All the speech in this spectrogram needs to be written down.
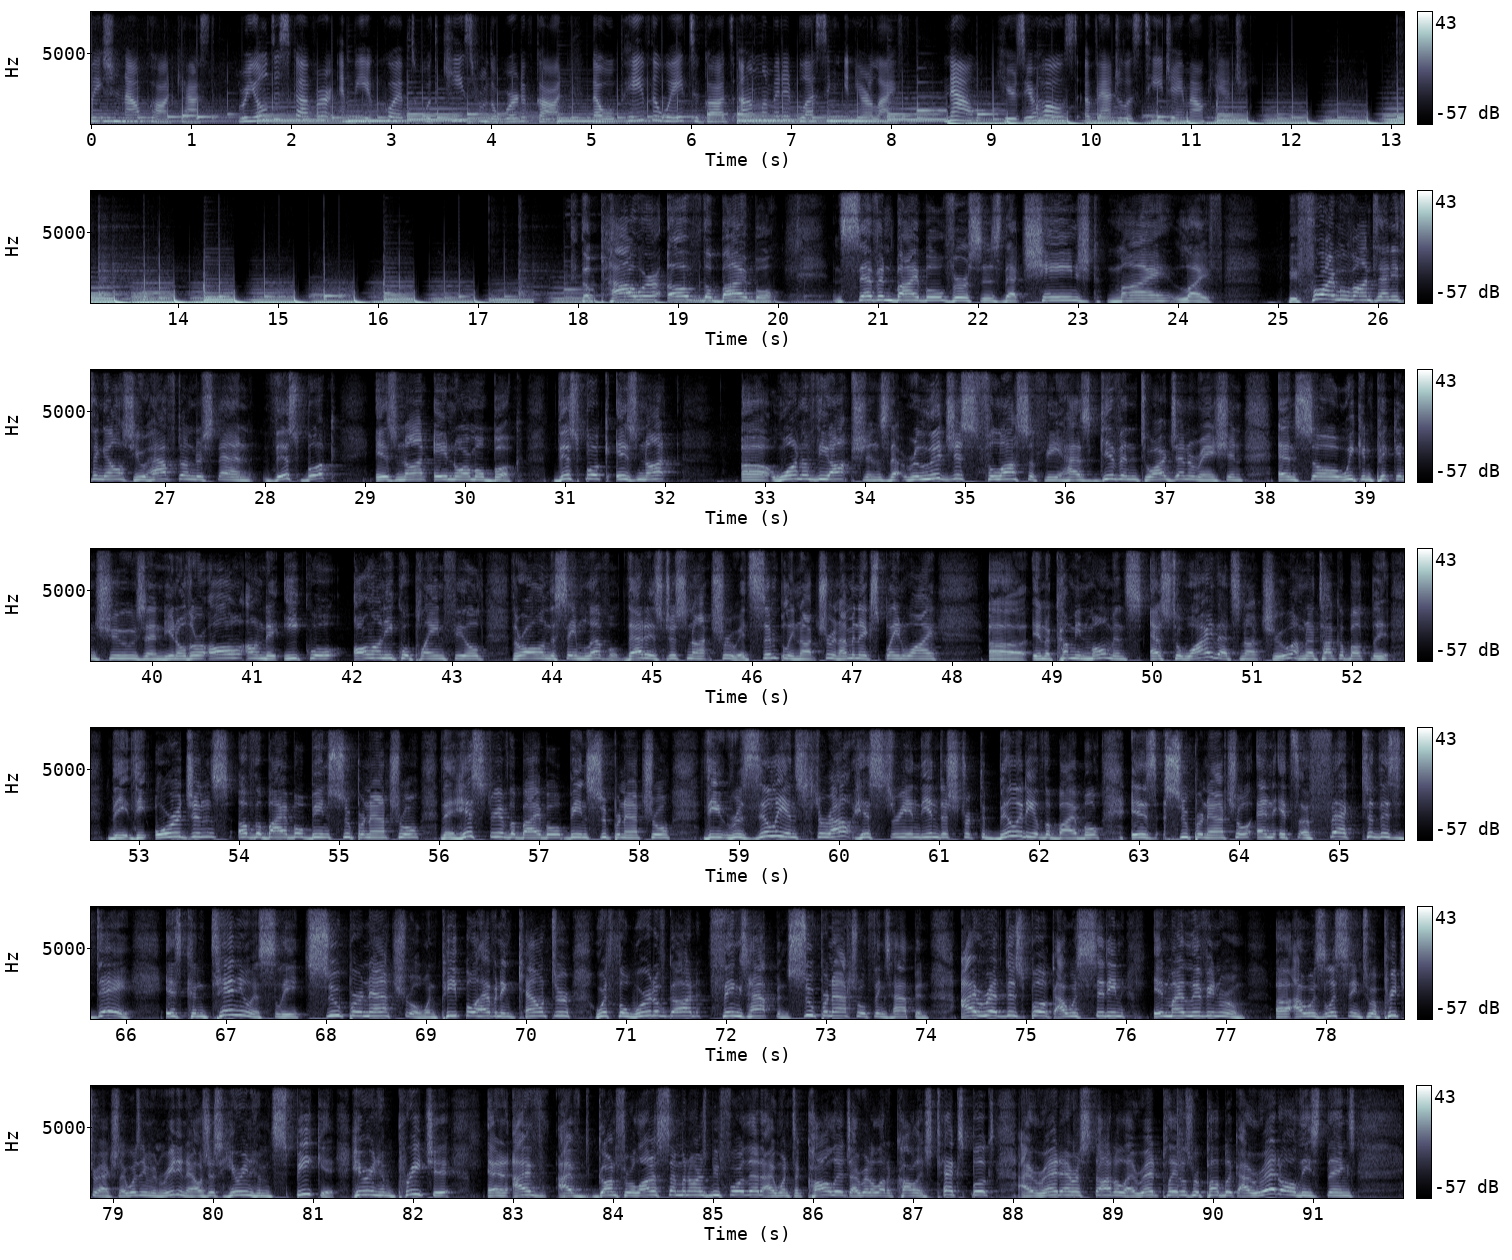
Salvation Now podcast, where you'll discover and be equipped with keys from the Word of God that will pave the way to God's unlimited blessing in your life. Now, here's your host, Evangelist TJ Malcangi. The power of the Bible and seven Bible verses that changed my life. Before I move on to anything else, you have to understand this book is not a normal book. This book is not uh, one of the options that religious philosophy has given to our generation, and so we can pick and choose. And you know, they're all on the equal, all on equal playing field. They're all on the same level. That is just not true. It's simply not true, and I'm going to explain why uh, in the coming moments as to why that's not true. I'm going to talk about the, the, the origins of the Bible being supernatural, the history of the Bible being supernatural, the resilience throughout history and the indestructibility of the Bible is supernatural, and its effect to this day is continuously supernatural. When people have an encounter with the Word of God, things happen, supernatural things happen. I read this book, I was sitting in my living room uh, I was listening to a preacher actually. I wasn't even reading it. I was just hearing him speak it, hearing him preach it. And I've I've gone through a lot of seminars before that. I went to college. I read a lot of college textbooks. I read Aristotle. I read Plato's Republic. I read all these things.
